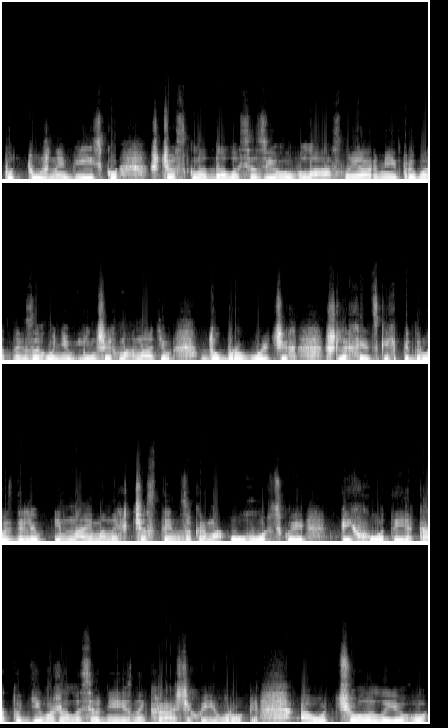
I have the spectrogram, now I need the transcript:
потужне військо, що складалося з його власної армії, приватних загонів інших магнатів, добровольчих шляхетських підрозділів і найманих частин, зокрема угорської піхоти, яка тоді вважалася однією з найкращих у Європі. А очолили його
